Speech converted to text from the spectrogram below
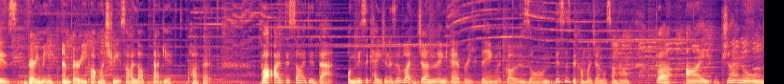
is very me and very up my street. So I love that gift. Perfect. But I've decided that on this occasion, instead of like journaling everything that goes on, this has become my journal somehow. But I journal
